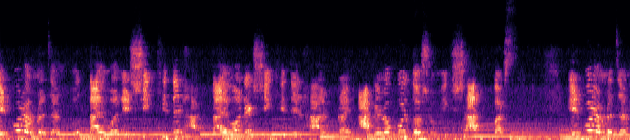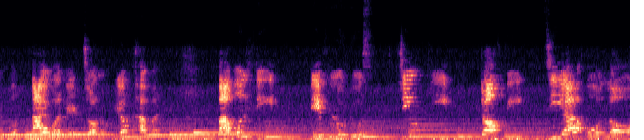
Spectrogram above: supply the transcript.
এরপর আমরা জানব তাইওয়ানের শিক্ষিতের হার। তাইওয়ানের শিক্ষিতের হার প্রায় আটানব্বই দশমিক সাত পার্সেন্ট এরপর আমরা জানব তাইওয়ানের জনপ্রিয় খাবার। বাবল টি বিফ নুডলস চিংকি টফি, জিয়া ও লং,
